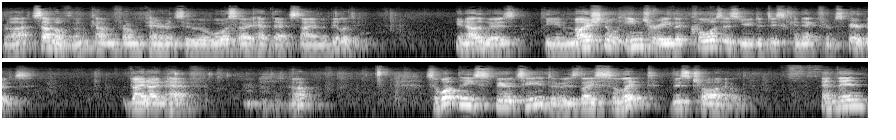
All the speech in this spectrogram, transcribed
right, some of them come from parents who also had that same ability. In other words, the emotional injury that causes you to disconnect from spirits, they don't have. So what these spirits here do is they select this child and then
